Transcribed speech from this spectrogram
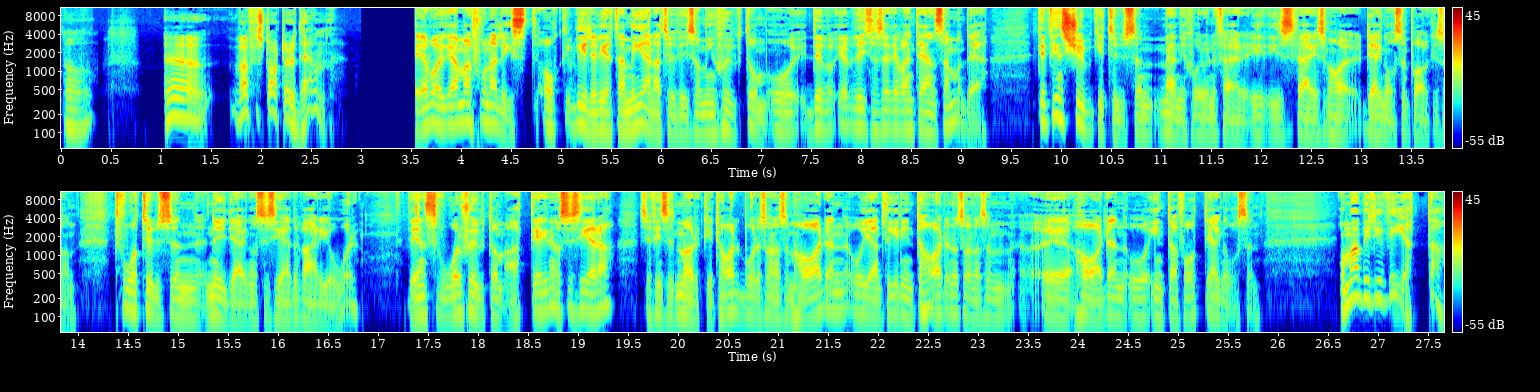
Ja. Uh, varför startade du den? Jag var ju gammal journalist och ville veta mer naturligtvis om min sjukdom och det visade sig att jag var inte ensam om det. Det finns 20 000 människor ungefär i, i Sverige som har diagnosen Parkinson. 2 000 nydiagnostiserade varje år. Det är en svår sjukdom att diagnostisera. Så det finns ett mörkertal, både sådana som har den och egentligen inte har den och sådana som eh, har den och inte har fått diagnosen. Och man vill ju veta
